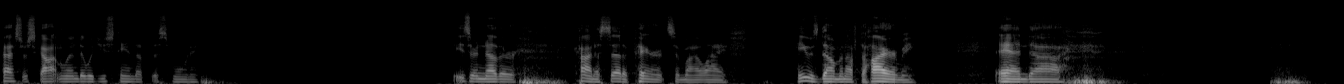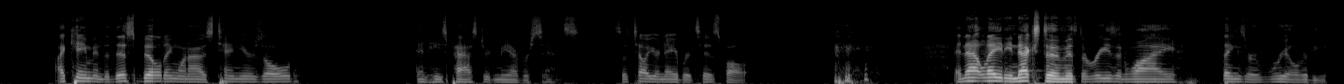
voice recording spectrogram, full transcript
Pastor Scott and Linda, would you stand up this morning? These are another kind of set of parents in my life. He was dumb enough to hire me. And uh, I came into this building when I was 10 years old, and he's pastored me ever since. So tell your neighbor it's his fault. and that lady next to him is the reason why things are real, really,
